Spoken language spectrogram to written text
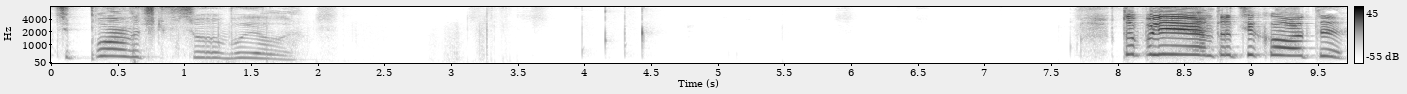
Ці пандочки все робили. Та блін, та тікати.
